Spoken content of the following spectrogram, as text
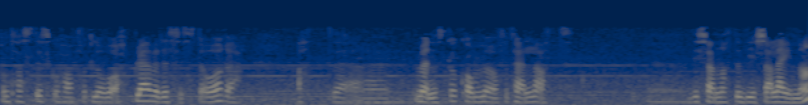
fantastisk å ha fått lov å oppleve det siste året. At eh, mennesker kommer og forteller at eh, de kjenner at de ikke er alene.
